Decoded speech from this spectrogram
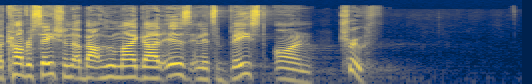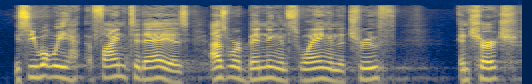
a conversation about who my God is, and it's based on truth. You see, what we find today is as we're bending and swaying in the truth in church,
